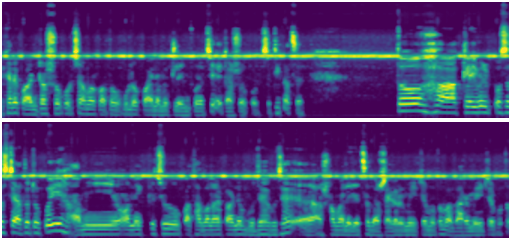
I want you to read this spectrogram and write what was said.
এখানে কয়েনটা শো করছে, আমার কতগুলো কয়েন আমি ক্লেম করেছি, এটা শো করছে, ঠিক আছে? তো ক্লেমের প্রসেসটা এতটুকুই। আমি অনেক কিছু কথা বলার কারণে বুঝায় বুঝায় সময় লেগেছে দশ এগারো মিনিটের মতো বা বারো মিনিটের মতো।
